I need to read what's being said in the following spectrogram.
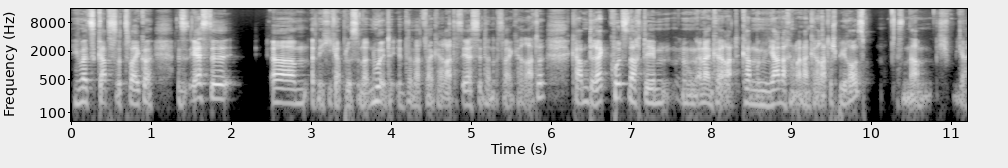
Ich meine, es gab so zwei, also das erste, ähm, also nicht IK Plus, sondern nur international Karate, das erste internationale Karate, kam direkt kurz nach dem einem anderen Karate, kam ein Jahr nach einem anderen Karate-Spiel raus, dessen Namen ich ja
